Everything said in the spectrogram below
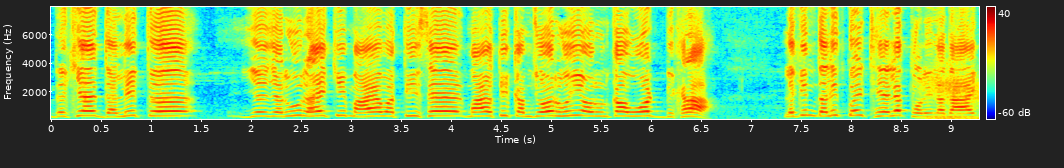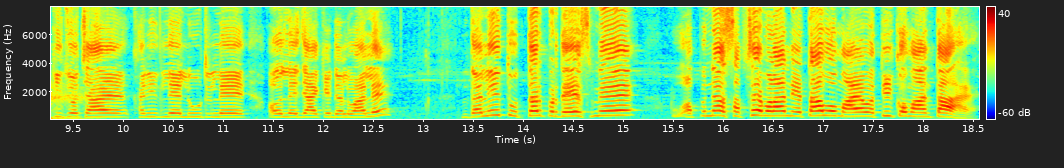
देखिए, दलित, ये ज़रूर है कि मायावती से, मायावती कमज़ोर हुई और उनका वोट बिखरा। लेकिन दलित कोई ठेले थोड़ी लदा है कि जो चाहे खरीद ले, लूट ले और ले जाके डलवा ले। दलित उत्तर प्रदेश में अपना सबसे बड़ा नेता वो मायावती को मानता है।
